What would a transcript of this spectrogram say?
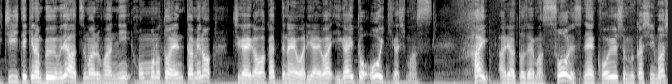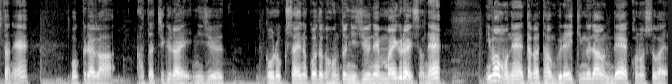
一時的なブームで集まるファンに本物とエンタメの違いが分かってない割合は意外と多い気がします。はいありがとうございます。そうですね。こういう人昔いましたね。僕らが二十歳ぐらい2 5 6歳の子とか本当に20年前ぐらいですよね。今もねだから多分ブレイキングダウンでこの人が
